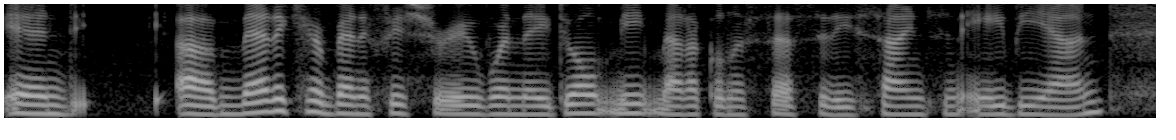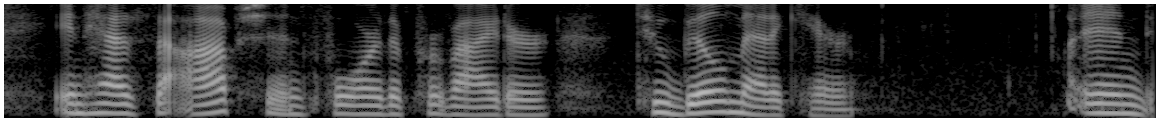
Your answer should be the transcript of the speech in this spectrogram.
And a Medicare beneficiary, when they don't meet medical necessity, signs an ABN and has the option for the provider to bill Medicare. And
